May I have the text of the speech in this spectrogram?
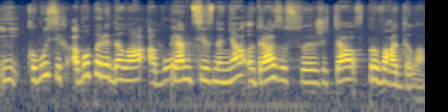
і комусь їх або передала, або прям ці знання одразу в своє життя впровадила.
